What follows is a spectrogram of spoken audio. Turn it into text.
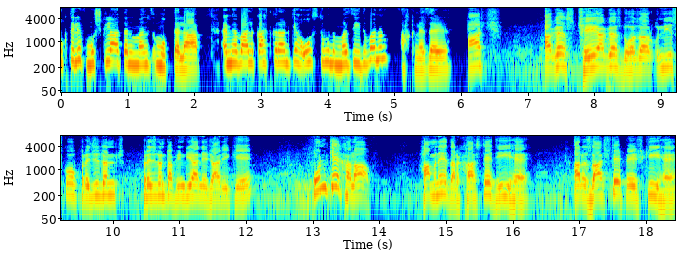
مختلف مُشکِلاتن مز مبتلا امہ حوالہ کت کران کیا اس تہد مزید ون اخ نظر۔ پانچ اگست چھ اگست دو ہزار انیس کو پریزیڈنٹ پریزیڈنٹ آف انڈیا نے جاری کیے۔ ان کے خلاف ہم نے درخواستیں دی ہے ارزداشتیں پیش کی ہیں،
